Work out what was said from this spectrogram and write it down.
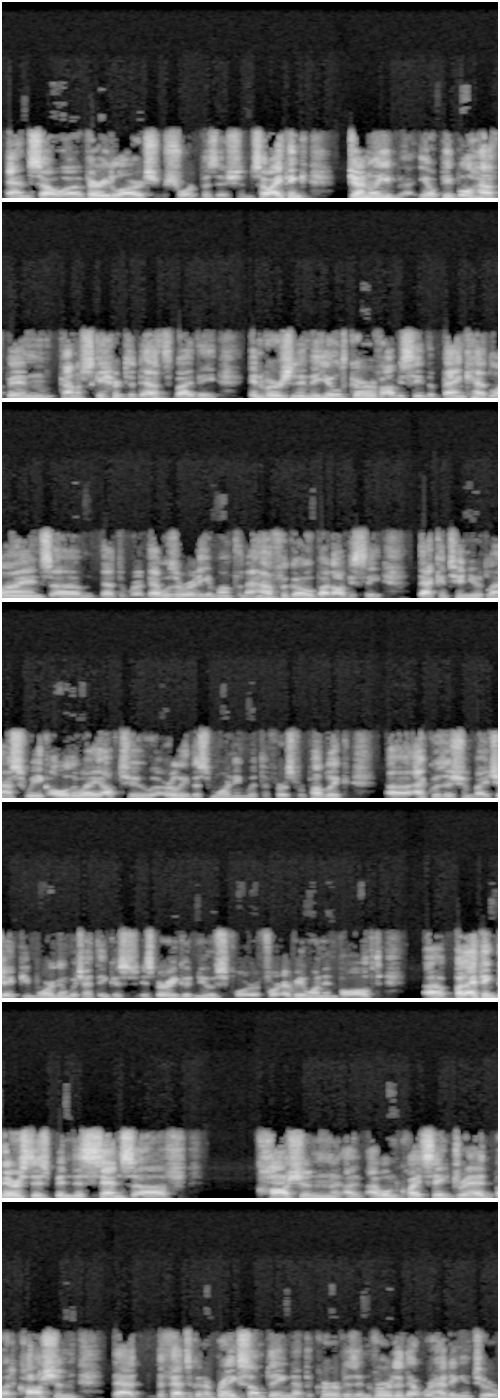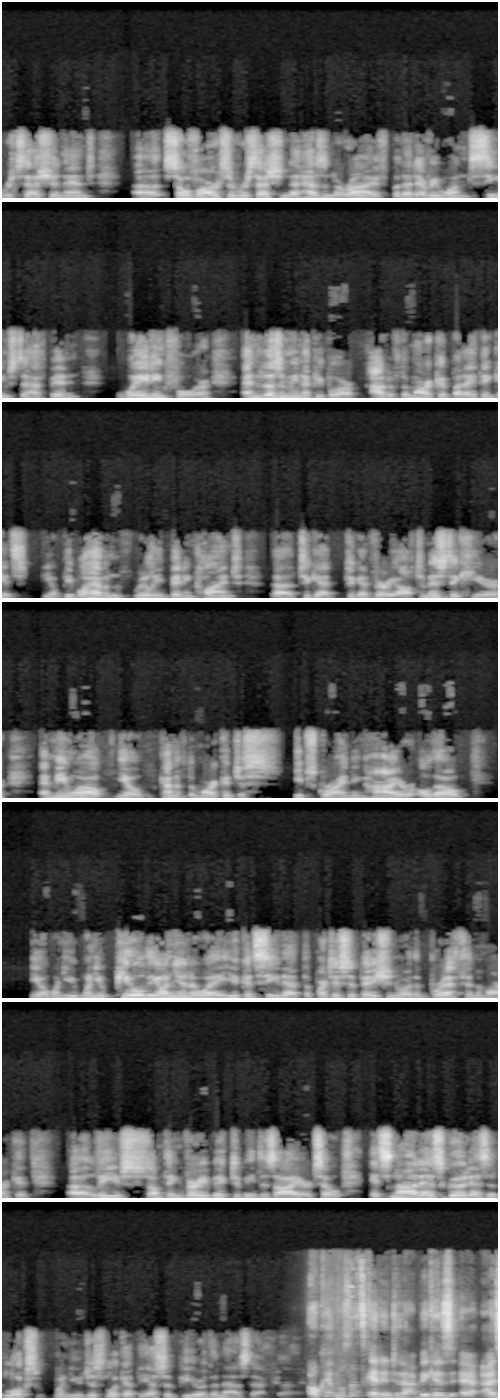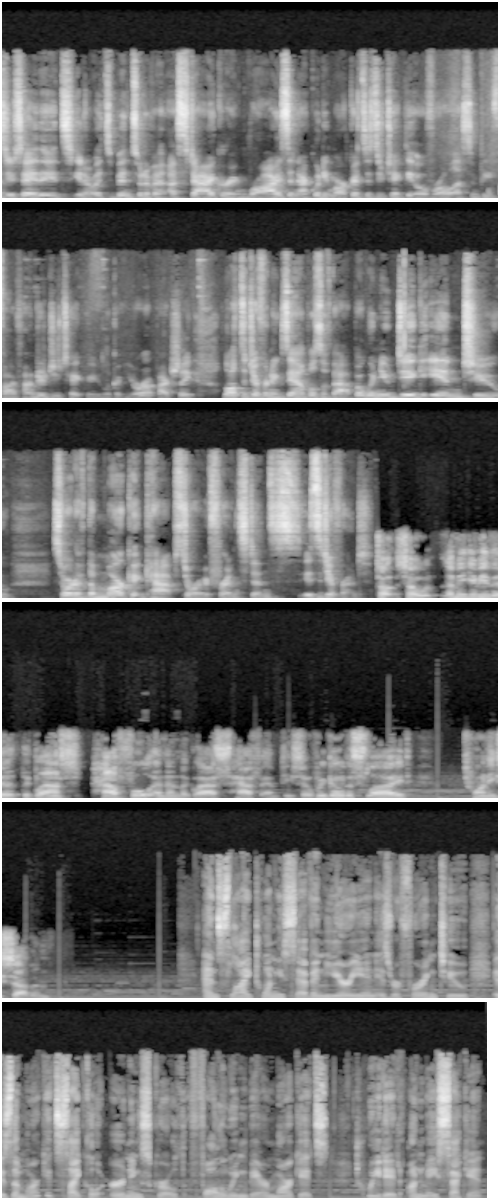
and so a very large short position. So I think generally, you know, people have been kind of scared to death by the inversion in the yield curve. Obviously, the bank headlines um, that that was already a month and a half ago, but obviously that continued last week all the way up to early this morning with the First Republic uh, acquisition by J.P. Morgan, which I think is is very good news for for everyone involved. Uh, but I think there's this been this sense of caution. I, I won't quite say dread, but caution that the Fed's going to break something, that the curve is inverted, that we're heading into a recession. And uh, so far, it's a recession that hasn't arrived, but that everyone seems to have been waiting for. And it doesn't mean that people are out of the market, but I think it's you know people haven't really been inclined uh, to get to get very optimistic here. And meanwhile, you know, kind of the market just keeps grinding higher, although you know when you when you peel the onion away you can see that the participation or the breadth in the market uh, leaves something very big to be desired. So it's not as good as it looks when you just look at the S&P or the Nasdaq. Okay, well let's get into that because uh, as you say it's you know it's been sort of a, a, staggering rise in equity markets as you take the overall S&P 500, you take you look at Europe actually, lots of different examples of that. But when you dig into sort of the market cap story for instance, it's different. So so let me give you the the glass half full and then the glass half empty. So if we go to slide 27, and slide 27 Jurrien is referring to is the market cycle earnings growth following bear markets, tweeted on May 2nd.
